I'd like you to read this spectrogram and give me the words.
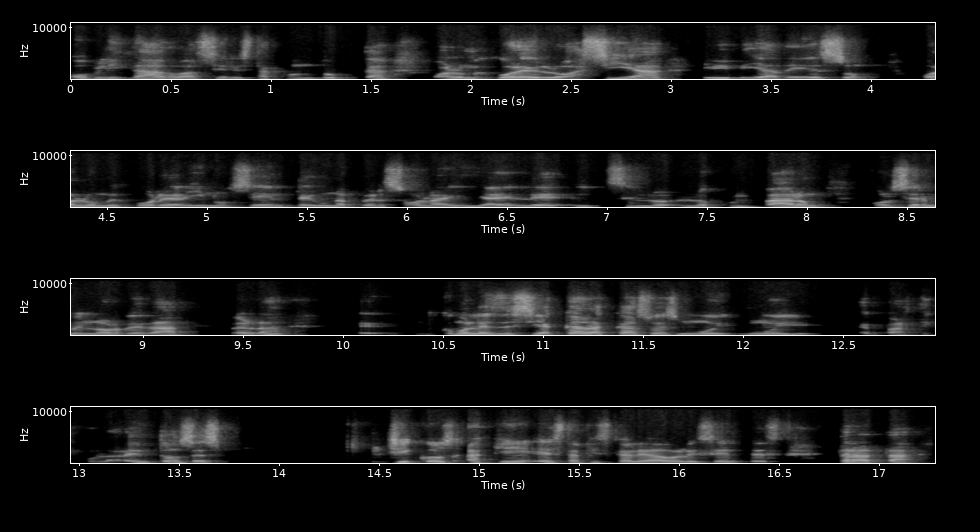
obligado a hacer esta conducta, o a lo mejor él lo hacía y vivía de eso, o a lo mejor era inocente una persona y a él se lo, culparon por ser menor de edad, ¿verdad? Eh, como les decía, cada caso es muy, muy eh, particular. Entonces, chicos, aquí esta Fiscalía de Adolescentes trata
